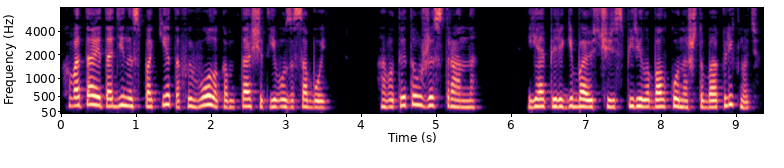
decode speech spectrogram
хватает один из пакетов и волоком тащит его за собой. А вот это уже странно. Я перегибаюсь через перила балкона, чтобы окликнуть,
